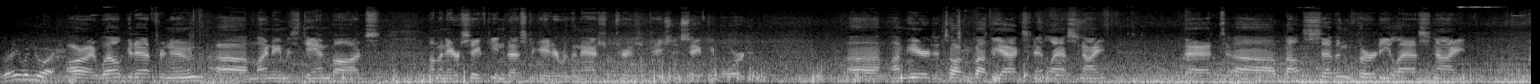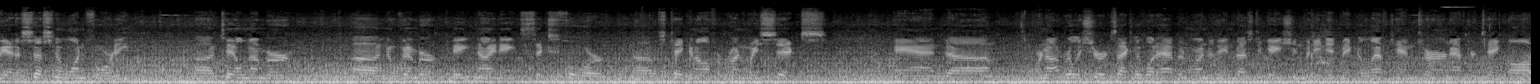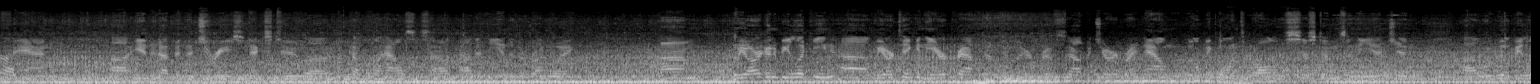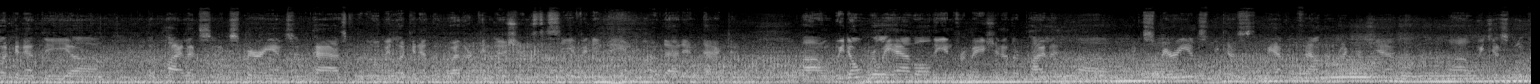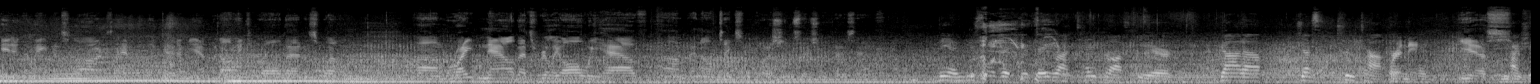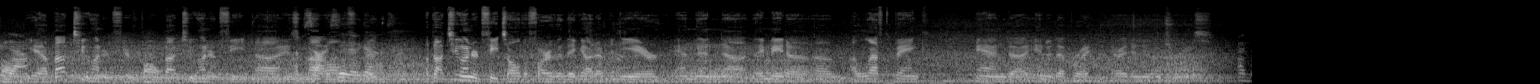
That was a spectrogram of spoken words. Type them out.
Ready when you are. All right, well, good afternoon. Uh, my name is Dan Boggs. I'm an air safety investigator with the National Transportation Safety Board. Uh, I'm here to talk about the accident last night. That uh, about 7.30 last night, we had a Cessna 140, uh, tail number uh, November 89864. Uh, was taken off of runway 6 and not really sure exactly what happened. We're under the investigation, but he did make a left-hand turn after takeoff and uh, ended up in the trees next to uh, a couple of houses out, out at the end of the runway. Um, we are going to be looking, uh, we are taking the aircraft up to the aircraft salvage yard right now, and we will be going through all of the systems and the engine. Uh, we will be looking at the uh, the pilot's experience and past. We will be looking at the weather conditions to see if anything of that impacted. Um, we don't really have all the information of their pilot uh, experience because we haven't found the records yet. Uh, we just located the maintenance logs. I haven't looked at them yet, but I'll be through all that as well. Um, right now, that's really all we have, um, and I'll take some questions that you guys have. Dan, you said that, they were takeoff here, got up just treetop. Brittany. Yes. Down. Yeah, about 200 feet. About 200 feet. Uh, is I'm about sorry, all say that again. About 200 feet's all the farther they got up in the air, and then uh, they made a, a, a left bank and uh, ended up right right into the trees.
